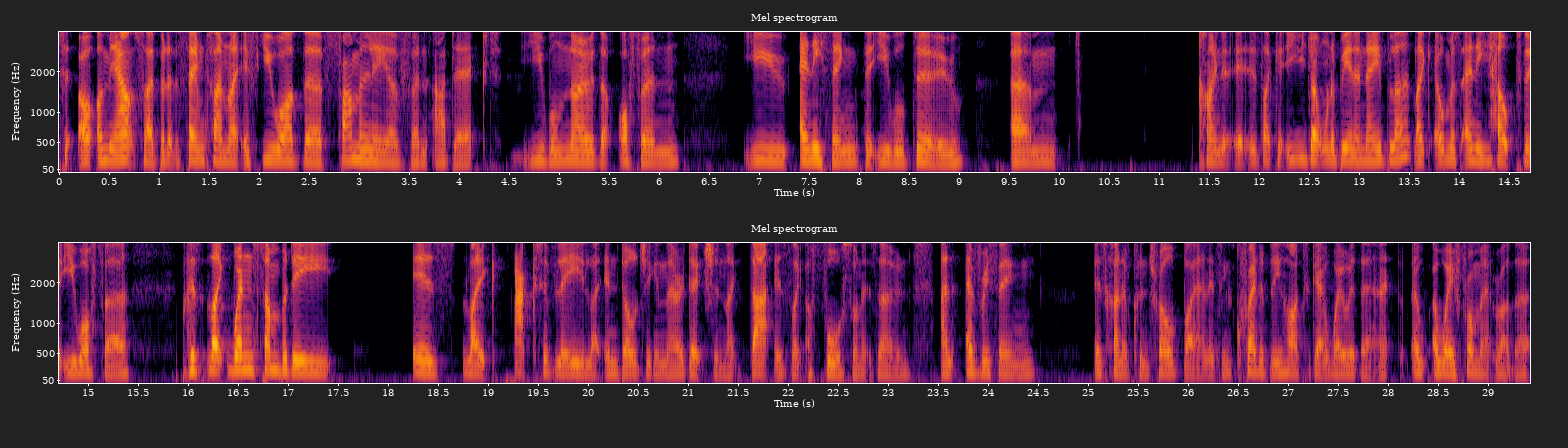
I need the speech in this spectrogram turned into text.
to, on the outside, but at the same time, like if you are the family of an addict, you will know that often you anything that you will do, um, kind of is like you don't want to be an enabler. Like almost any help that you offer, because like when somebody is like actively like indulging in their addiction like that is like a force on its own and everything is kind of controlled by it and it's incredibly hard to get away with it and uh, away from it rather.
